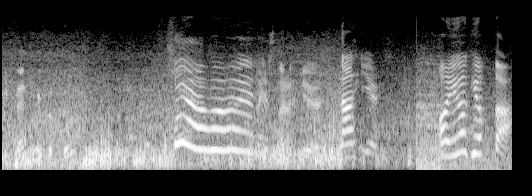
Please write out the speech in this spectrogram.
You've been here before. 귀여워. It's not here. Not here. 어 이거 귀엽다.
